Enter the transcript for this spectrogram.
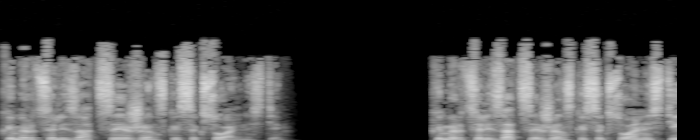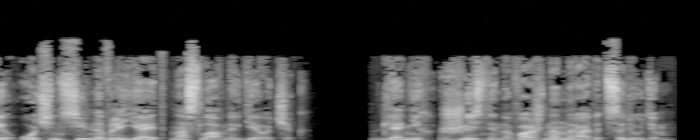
Коммерциализация женской сексуальности. Коммерциализация женской сексуальности очень сильно влияет на славных девочек. Для них жизненно важно нравиться людям.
